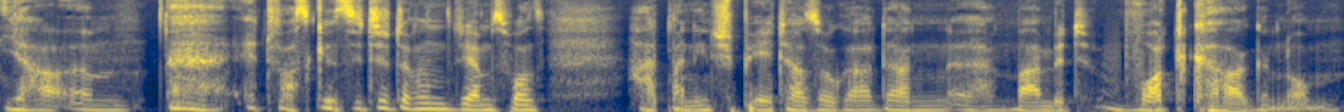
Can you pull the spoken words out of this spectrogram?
ja, ähm, etwas gesitteteren James Bonds hat man ihn später sogar dann äh, mal mit Wodka genommen,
